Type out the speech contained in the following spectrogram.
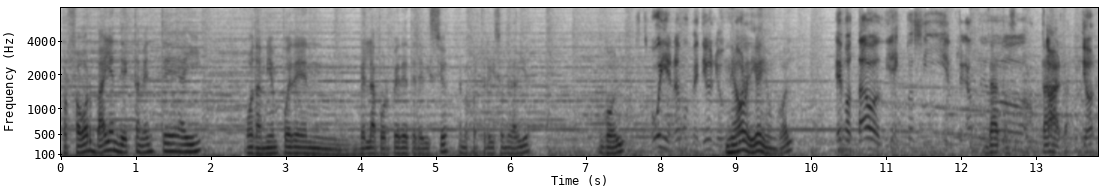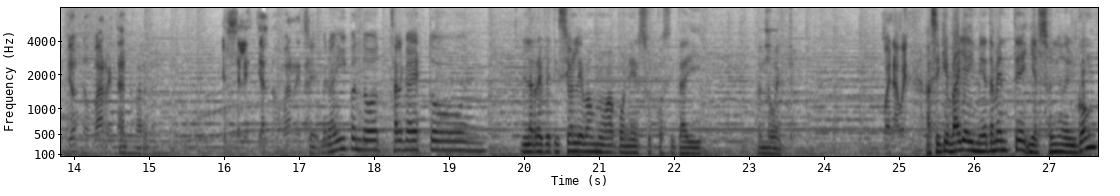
por favor vayan directamente ahí. O también pueden verla por PD Televisión, la mejor televisión de la vida. Gol. Oye, no hemos metido ni un no gol. No ni un gol. Hemos dado directo así, entregando datos. Dios, nos va a retar. El celestial nos va a retar. Sí, pero ahí cuando salga esto en, la repetición le vamos a poner sus cositas ahí dando vuelta. Buena, buena. Así que vaya inmediatamente y el sonido del gong.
